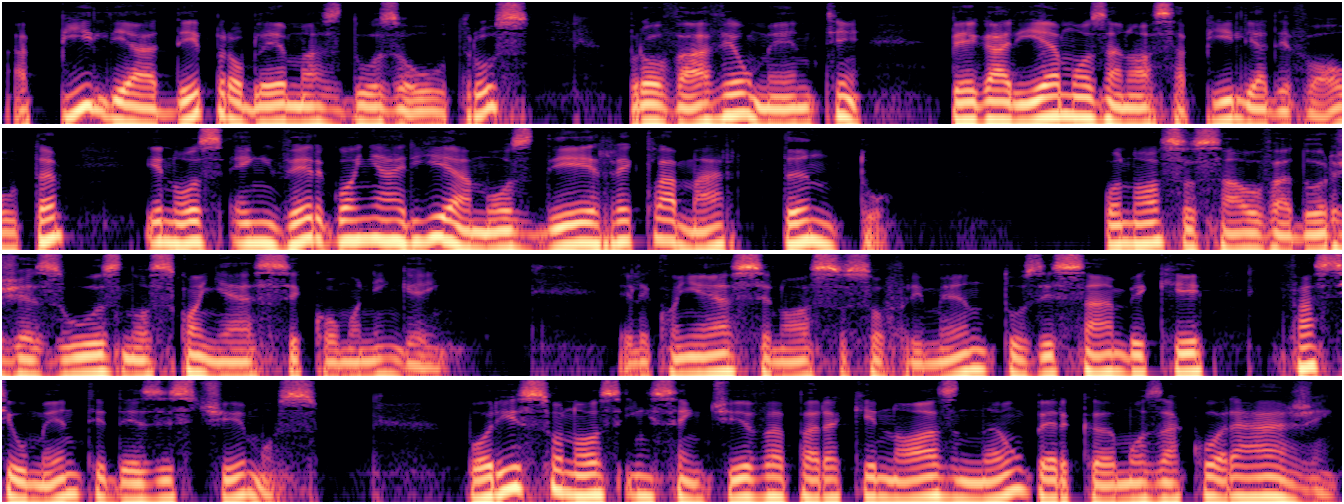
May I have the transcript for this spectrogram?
a pilha de problemas dos outros, provavelmente pegaríamos a nossa pilha de volta e nos envergonharíamos de reclamar tanto. O nosso Salvador Jesus nos conhece como ninguém. Ele conhece nossos sofrimentos e sabe que facilmente desistimos. Por isso, nos incentiva para que nós não percamos a coragem.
